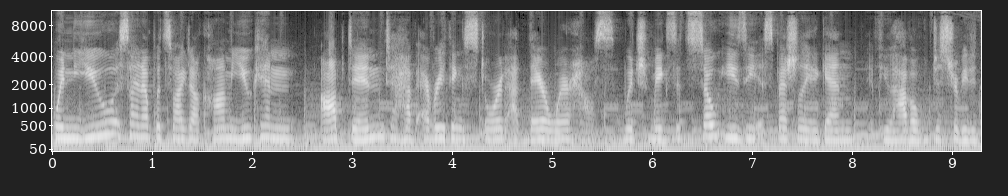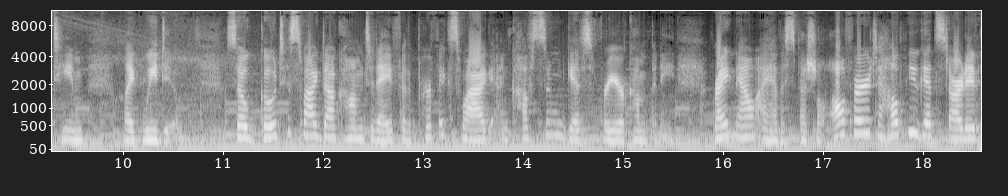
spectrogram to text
When you sign up with swag.com, you can opt in to have everything stored at their warehouse, which makes it so easy, especially again, if you have a distributed team like we do. So go to swag.com today for the perfect swag and custom gifts for your company. Right now, I have a special offer to help you get started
